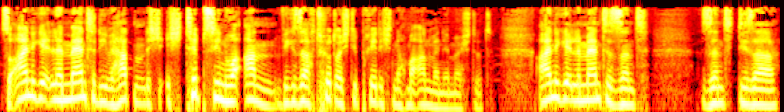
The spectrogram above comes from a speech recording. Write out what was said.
So einige Elemente, die wir hatten, ich, ich tippe sie nur an. Wie gesagt, hört euch die Predigt nochmal an, wenn ihr möchtet. Einige Elemente sind, sind dieser,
